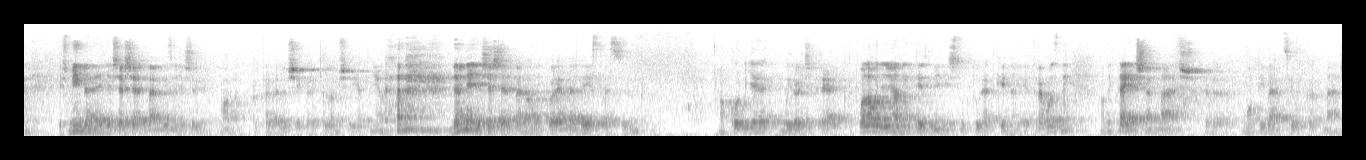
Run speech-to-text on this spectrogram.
és minden egyes esetben bizonyos, vannak felelősségbeli különbségek nyilván, de minden egyes esetben, amikor ebben részt veszünk, akkor ugye újra is kreáljuk. Tehát valahogy egy olyan intézményi struktúrát kéne létrehozni, ami teljesen más motivációkat, más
